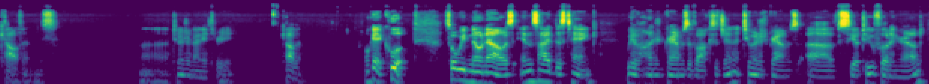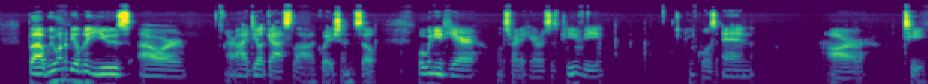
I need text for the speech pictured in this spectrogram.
kelvins. Uh, 293 Kelvin. Okay, cool. So what we know now is inside this tank we have 100 grams of oxygen and 200 grams of CO2 floating around, but we want to be able to use our our ideal gas law equation. So what we need here, just write it here, this is PV equals N R T.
